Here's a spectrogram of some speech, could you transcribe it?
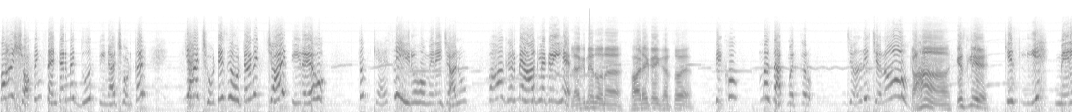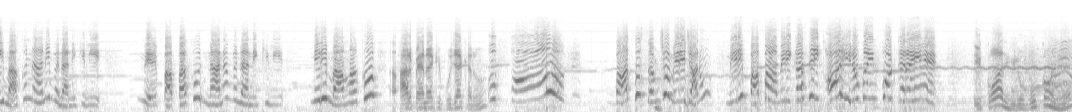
वहाँ शॉपिंग सेंटर में दूध पीना छोड़कर यहाँ छोटे से होटल में चाय पी रहे हो। तुम कैसे हीरो हो मेरे जानू? वहाँ घर में आग लग रही है। लगने दो ना भाड़े का ही घर तो है। देखो मज़ाक मत करो। जल्दी चलो। कहाँ? किस लिए? किस लिए? मेरी माँ को नानी बनाने के लिए। मेरे पापा को नाना बनाने के लिए। मेरी मामा को हार पहना के पूजा करूँ? बात को समझो मेरे जानू। मेरे पापा अमेरिका से एक और हीरो को इंपोर्ट कर रहे हैं। एक और हीरो? वो कौन है?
